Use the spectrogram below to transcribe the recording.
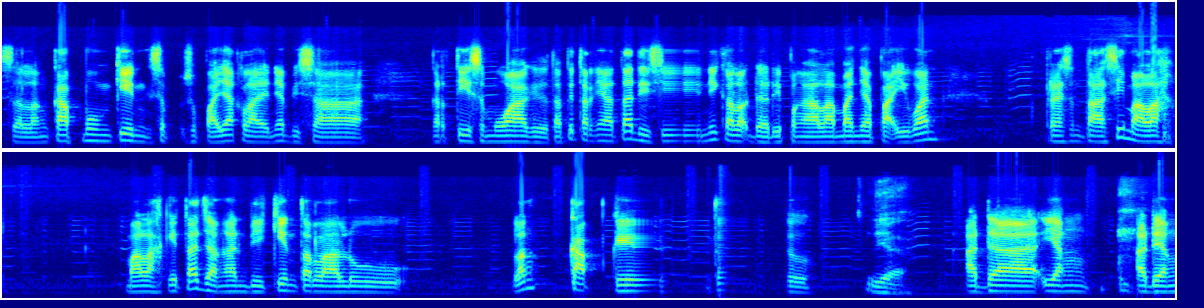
selengkap mungkin supaya kliennya bisa ngerti semua gitu. Tapi ternyata di sini kalau dari pengalamannya Pak Iwan presentasi malah malah kita jangan bikin terlalu lengkap gitu Iya. ada yang ada yang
